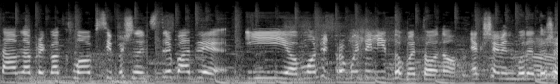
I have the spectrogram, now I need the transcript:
там, наприклад, хлопці почнуть стрибати і можуть пробити лід до бетону, якщо він буде дуже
